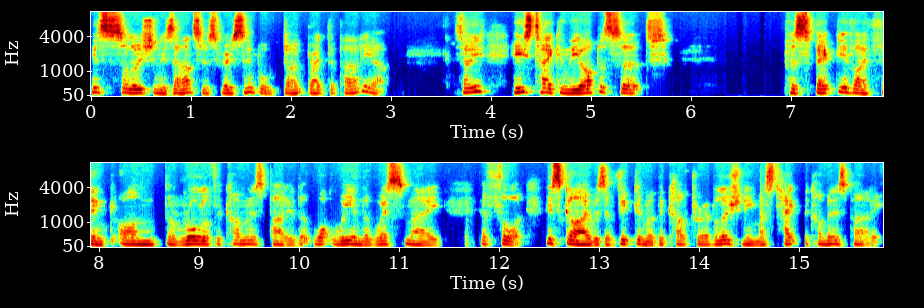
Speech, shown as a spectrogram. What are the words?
his solution, his answer is very simple don't break the party up. So he, he's taken the opposite perspective, I think, on the rule of the Communist Party that what we in the West may have thought this guy was a victim of the Cultural Revolution, he must hate the Communist Party.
